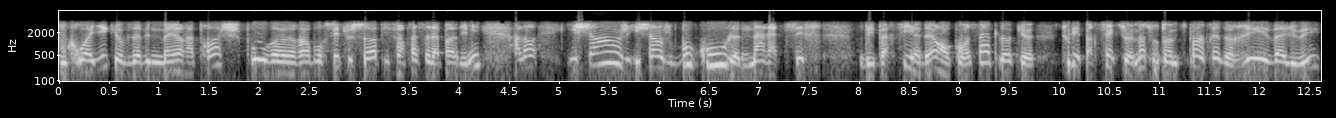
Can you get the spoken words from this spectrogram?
Vous croyez que vous avez une meilleure approche pour euh, rembourser tout ça puis faire face à la pandémie? Alors, ils changent, ils changent beaucoup le narratif des partis. D'ailleurs, on constate là que tous les partis actuellement sont un petit peu en train de réévaluer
